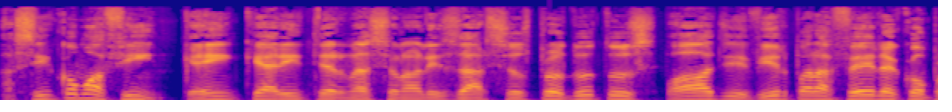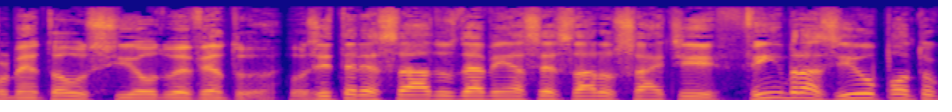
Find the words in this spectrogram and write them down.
assim como a FIM. Quem quer internacionalizar seus produtos pode vir para a feira, complementou o CEO do evento. Os interessados devem acessar o site fimbrasil.com.br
